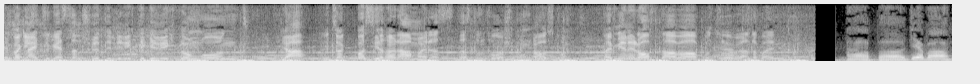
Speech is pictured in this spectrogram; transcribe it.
im Vergleich zu gestern ein Schritt in die richtige Richtung. Und ja, wie gesagt, passiert halt auch mal, dass, dass dann so ein Sprung rauskommt. Bei mir nicht oft, aber ab und zu wären dabei. Aber der war,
